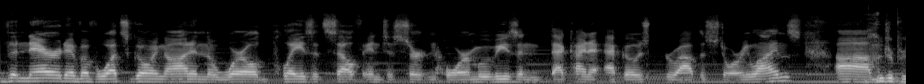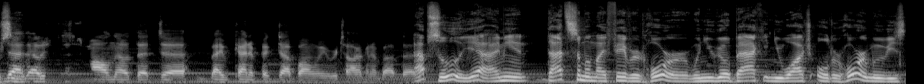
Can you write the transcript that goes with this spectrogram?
the narrative of what's going on in the world plays itself into certain horror movies and that kind of echoes throughout the storylines. Um 100% that, that, was just a small note that uh, i kind of picked up on when we were talking about that. Absolutely yeah. I mean that's some of my favorite horror. When you go back and you watch older horror movies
